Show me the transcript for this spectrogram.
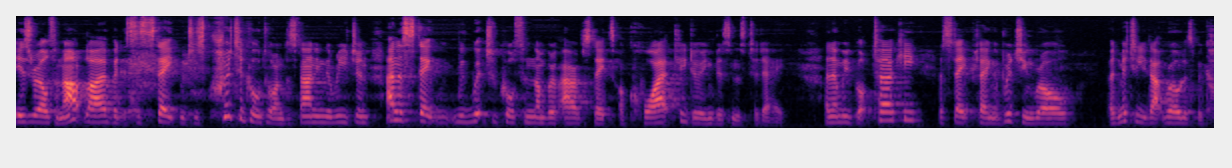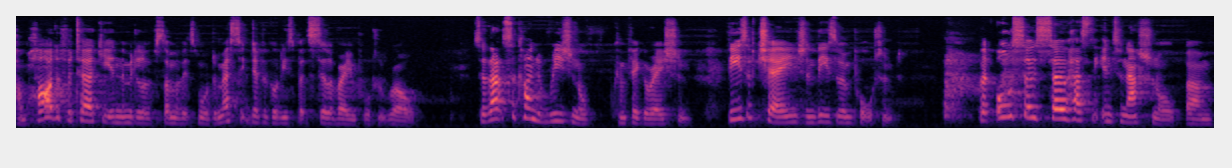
Israel's an outlier, but it's a state which is critical to understanding the region and a state with which, of course, a number of Arab states are quietly doing business today. And then we've got Turkey, a state playing a bridging role. Admittedly, that role has become harder for Turkey in the middle of some of its more domestic difficulties, but still a very important role. So that's the kind of regional configuration. These have changed and these are important. But also, so has the international um,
